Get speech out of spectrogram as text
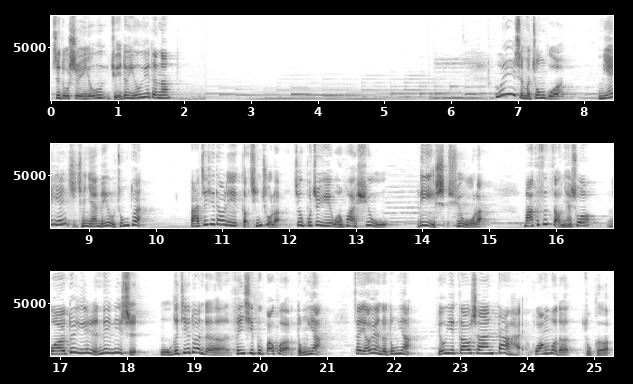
制度是优绝对优越的呢？为什么中国绵延几千年没有中断？把这些道理搞清楚了，就不至于文化虚无、历史虚无了。马克思早年说：“我对于人类历史五个阶段的分析不包括东亚，在遥远的东亚。”由于高山、大海、荒漠的阻隔，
